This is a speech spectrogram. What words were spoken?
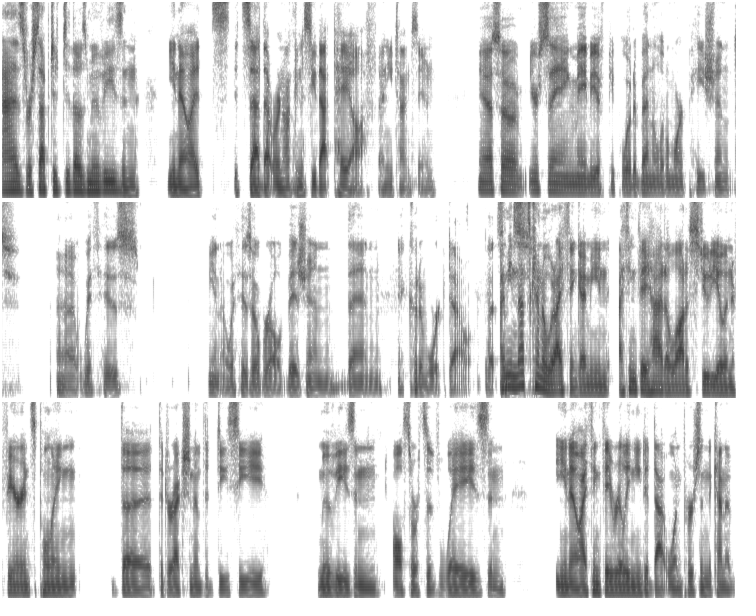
as receptive to those movies. And you know, it's it's sad that we're not going to see that payoff anytime soon. Yeah, so you're saying maybe if people would have been a little more patient uh, with his, you know, with his overall vision, then it could have worked out. But I mean, that's kind of what I think. I mean, I think they had a lot of studio interference pulling the the direction of the DC movies in all sorts of ways and you know, I think they really needed that one person to kind of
